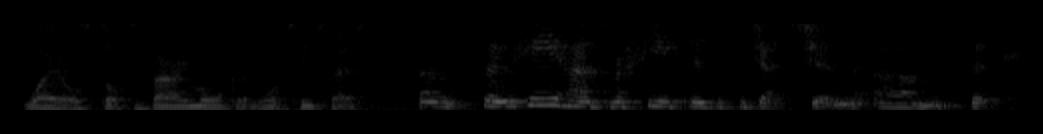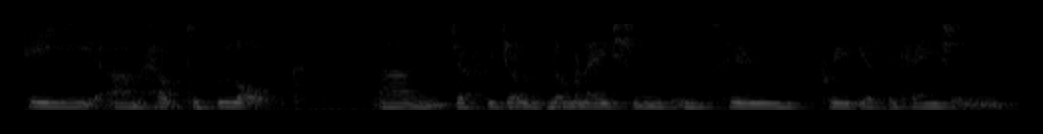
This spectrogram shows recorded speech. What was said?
Wales, Dr. Barry Morgan. What's he said? Um, so he has refuted the suggestion um, that he um, helped to block um, Jeffrey John's nominations in two previous occasions.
